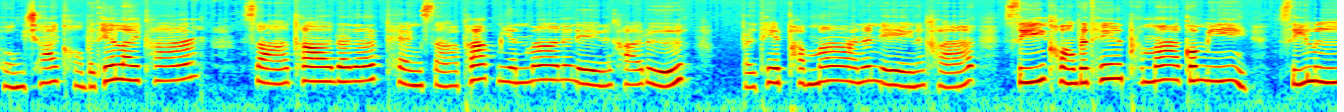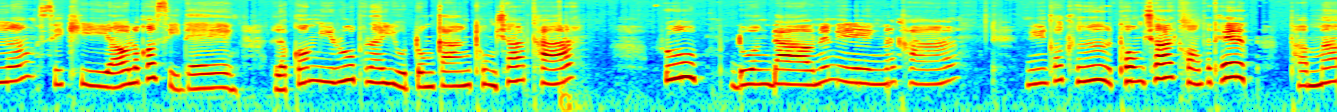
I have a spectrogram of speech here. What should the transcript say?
ธงชาติของประเทศอะไรคะ สาธารณรัฐแห่งสาภาพเมียนมานั่นเองนะคะ หรือประเทศพม่านั่นเองนะคะ สีของประเทศพม่าก็มี สีเหลือง สีเขียวแล้วก็สีแดง แล้วก็มีรูปอะไรอยู่ตรงกลางธงชาติคะรูปดวงดาวนั่นเองนะคะ นี่ก็คือธงชาติของประเทศพม่า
